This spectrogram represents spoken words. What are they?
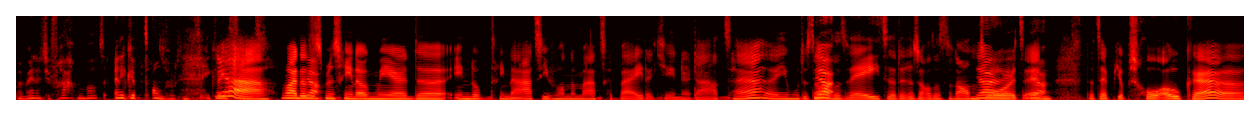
mijn manager vraagt me wat en ik heb het antwoord niet. Ik weet ja, het maar dat ja. is misschien ook meer de indoctrinatie van de maatschappij. Dat je inderdaad, hè, je moet het Ja. altijd weten, er is altijd een antwoord. ja. En dat heb je op school ook, hè.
